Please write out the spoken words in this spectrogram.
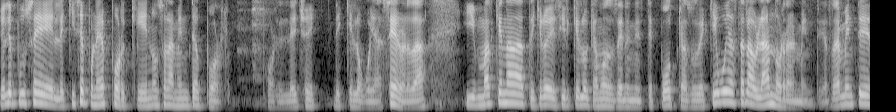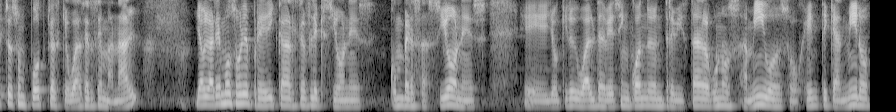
yo le puse, le quise poner por qué, no solamente por, por el hecho de, que lo voy a hacer, ¿verdad? Y más que nada te quiero decir qué es lo que vamos a hacer en este podcast o de qué voy a estar hablando realmente. Realmente esto es un podcast que voy a hacer semanal y hablaremos sobre prédicas, reflexiones, conversaciones. Eh, yo quiero igual de vez en cuando entrevistar a algunos amigos o gente que admiro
